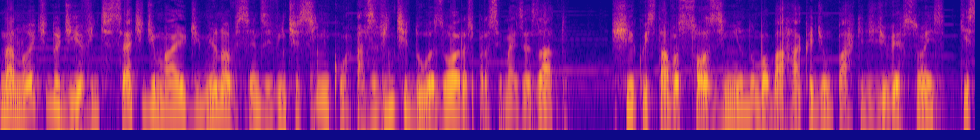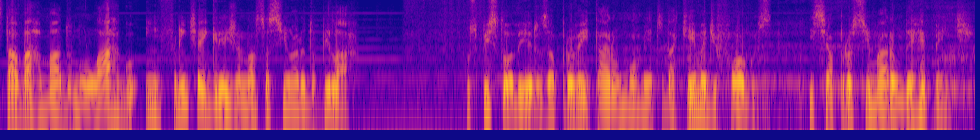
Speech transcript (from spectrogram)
Na noite do dia 27 de maio de 1925, às 22 horas para ser mais exato, Chico estava sozinho numa barraca de um parque de diversões que estava armado no largo em frente à igreja Nossa Senhora do Pilar. Os pistoleiros aproveitaram o momento da queima de fogos e se aproximaram de repente.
